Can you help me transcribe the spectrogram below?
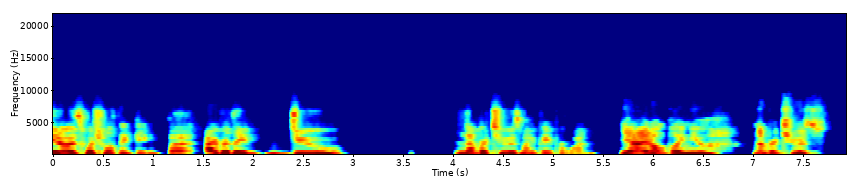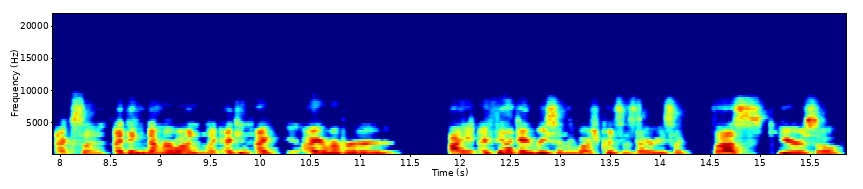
you know, it's wishful thinking, but I really do number 2 is my favorite one. Yeah, I don't blame you. Number 2 is excellent. I think number 1 like I can I I remember I I feel like I recently watched Princess Diaries like last year or so.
